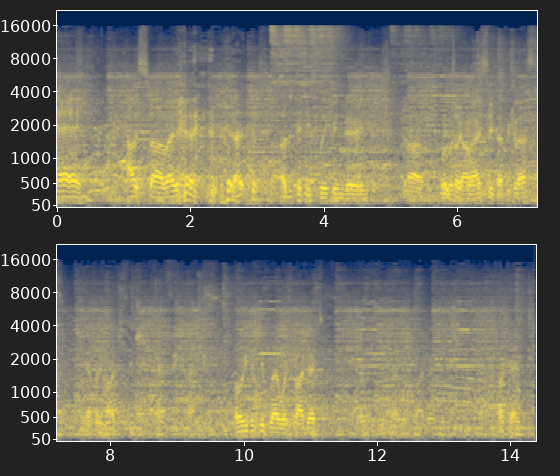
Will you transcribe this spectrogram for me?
Hey, how's stuff? I, I was just sleeping during uh, full of I sleep after class. Yeah, pretty much. Or we could just do Blair Witch Project. Okay.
